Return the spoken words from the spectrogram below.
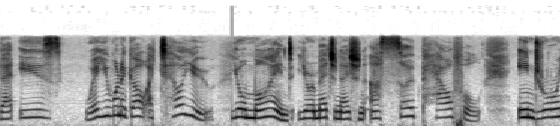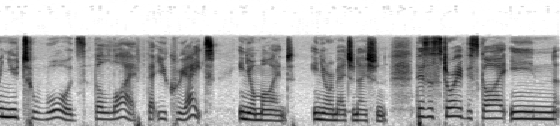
that is where you want to go. I tell you, your mind, your imagination are so powerful in drawing you towards the life that you create in your mind in your imagination. There's a story of this guy in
